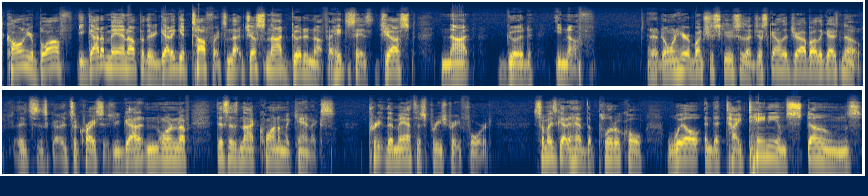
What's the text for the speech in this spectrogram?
It's calling your bluff. You got to man up there. You got to get tougher. It's not just not good enough. I hate to say it, it's just not good enough. And I don't want to hear a bunch of excuses. I just got on the job. Other guys, no, it's it's, a crisis. You got it learn enough. This is not quantum mechanics. Pretty, the math is pretty straightforward. Somebody's got to have the political will and the titanium stones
